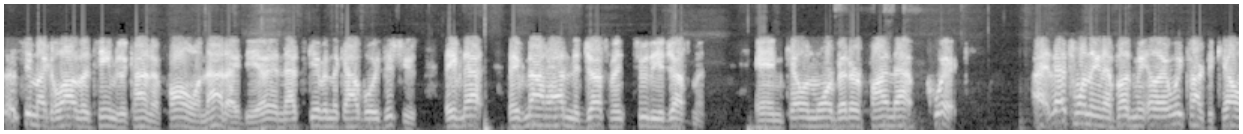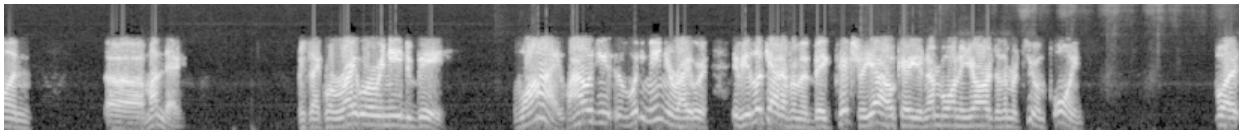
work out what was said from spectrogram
Does seem like a lot of the teams are kind of following that idea, and that's given the Cowboys issues. They've not they've not had an adjustment to the adjustment, and Kellen Moore better find that quick. I, that's one thing that bugged me. Like, we talked to Kellen uh, Monday. He's like, "We're right where we need to be." Why? Why would you? What do you mean you're right? Where, if you look at it from a big picture, yeah, okay, you're number one in yards and number two in points, but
